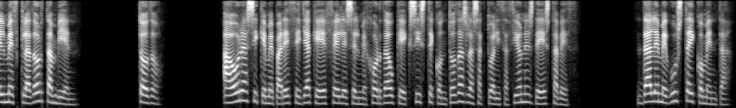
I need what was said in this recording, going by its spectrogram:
El mezclador también. Todo. Ahora sí que me parece ya que FL es el mejor DAO que existe con todas las actualizaciones de esta vez. Dale me gusta y comenta.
